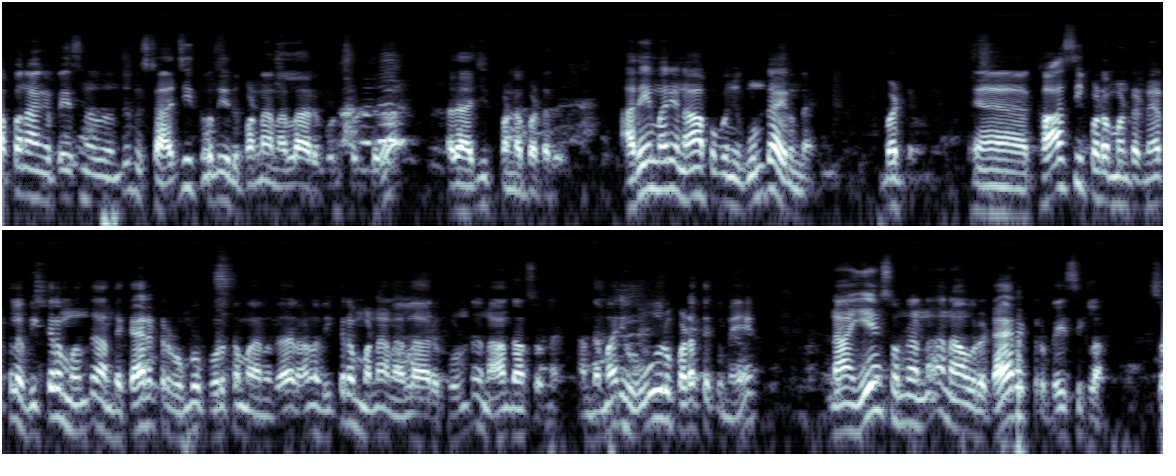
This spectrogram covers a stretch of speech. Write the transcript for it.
அப்ப நாங்க பேசினது வந்து மிஸ்டர் அஜித் வந்து இது பண்ணா நல்லா இருக்கும்னு சொல்லிட்டு தான் அது அஜித் பண்ணப்பட்டது. அதே மாதிரி நான் அப்ப கொஞ்சம் குண்டா இருந்தேன். பட் காசி படம் பண்ற நேரத்துல விக்ரம் வந்து அந்த கேரக்டர் ரொம்ப பொருத்தமா இருந்தது. அதனால விக்ரம் பண்ணா நல்லா இருக்கும்னு நான் தான் சொன்னேன். அந்த மாதிரி ஒவ்வொரு படத்துக்குமே நான் ஏன் சொன்னேன்னா நான் ஒரு டைரக்டர் பேசிக்கலாம். ஸோ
